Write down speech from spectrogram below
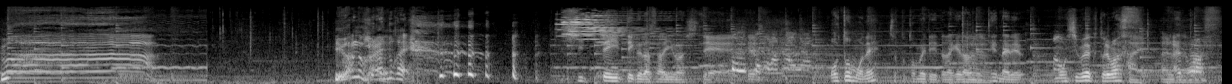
うわー。言わんのかい。知っていってくださいまして。で音もねちょっと止めていただけたので、うん。店内でもうしばらく撮れます、はいありがとうございます。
